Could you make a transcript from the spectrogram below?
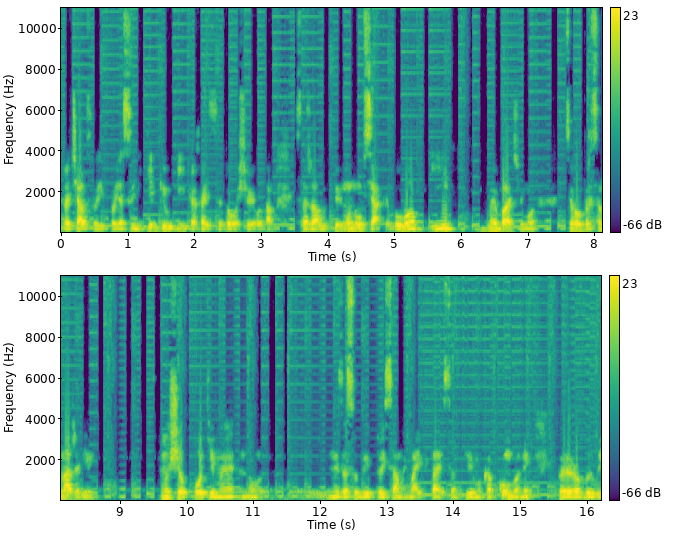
втрачав свої пояси не тільки в бійках, а й з того, що його там сажали в тюрму. Ну, всяке було. І ми бачимо цього персонажа, він, ну, щоб потім е, ну, не засудив той самий Майк Тайсон фірму Капкум, вони переробили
